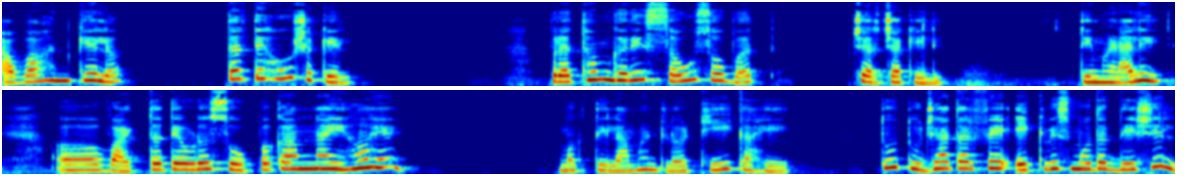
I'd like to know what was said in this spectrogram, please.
आवाहन केलं तर ते होऊ शकेल. प्रथम घरी सौ सोबत चर्चा केली. ती म्हणाली वाटतं तेवढं सोपं काम नाही हं हे? मग तिला म्हटलं ठीक आहे. तू तुझ्यातर्फे एकवीस मोदक देशील?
